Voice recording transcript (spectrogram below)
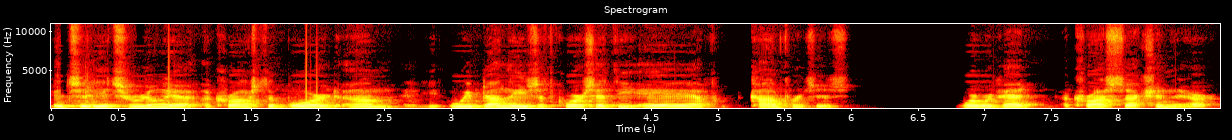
it's it's really a, across the board. Um, we've done these, of course, at the AAF conferences, where we've had a cross section there.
